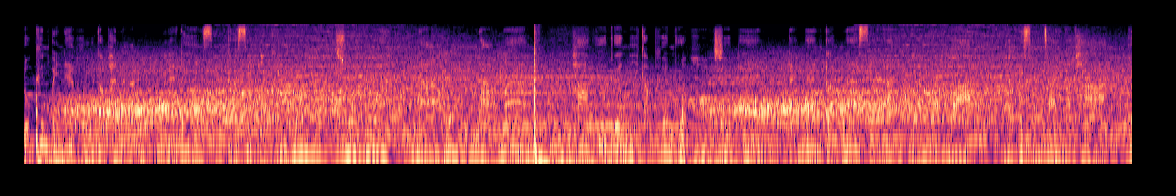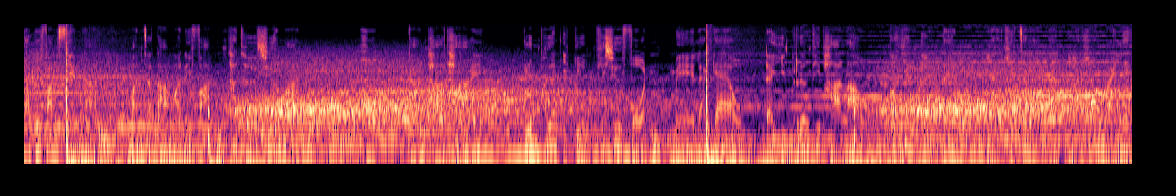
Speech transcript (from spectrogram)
ลุกขึ้นไปแนบหูกับผนัง และได้ยินเสียงกระซิบอีกครั้ง ช่วยด้วย หนาว หนาวมาก พาพูดเรื่องนี้กับเพื่อนร่วมห้องชื่อแป้ง แต่แป้งกลับหน้าเสีย แล้วบอกว่า อย่าไปสนใจนะพา อย่าไปฟังเสียงนั้น มันจะตามมาในฝันถ้าเธอเชื่อมัน 6. การท้าทาย กลุ่มเพื่อนอีกกลุ่มที่ชื่อฝน เมย์และแก้ว ได้ยินเรื่องที่พาเล่า ก็ยิ่งตื่นเต้น และคิดจะลองแอบเปิดห้องหมายเลข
